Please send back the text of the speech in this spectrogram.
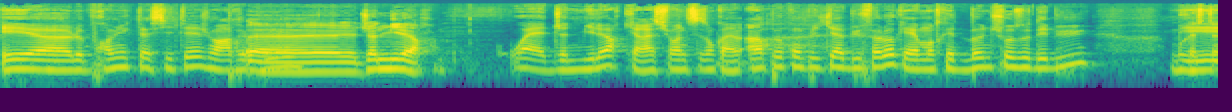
Et euh, le premier que tu as cité, je me rappelle Euh, John Miller. plus. Ouais, John Miller qui reste sur une saison quand même un peu compliquée à Buffalo, qui avait montré de bonnes choses au début. Mais Preston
